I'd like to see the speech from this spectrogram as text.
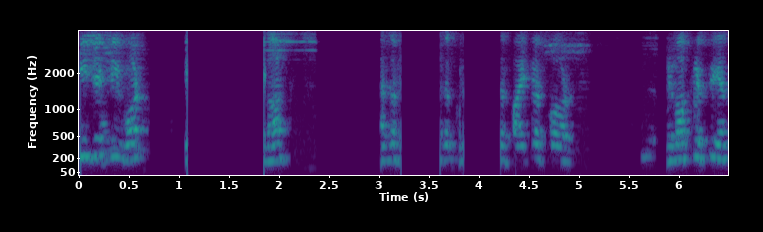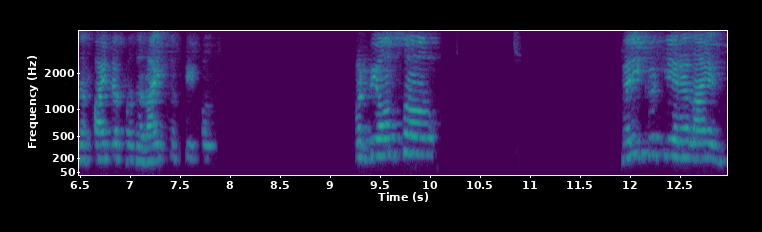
immediately what lost as a, as a fighter for democracy, as a fighter for the rights of people. But we also very quickly realized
